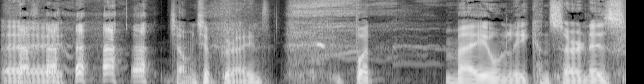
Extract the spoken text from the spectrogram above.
uh, championship ground. But my only concern is,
